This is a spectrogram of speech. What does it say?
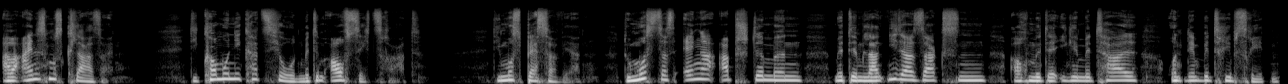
Aber eines muss klar sein. Die Kommunikation mit dem Aufsichtsrat, die muss besser werden. Du musst das enger abstimmen mit dem Land Niedersachsen, auch mit der IG Metall und den Betriebsräten.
